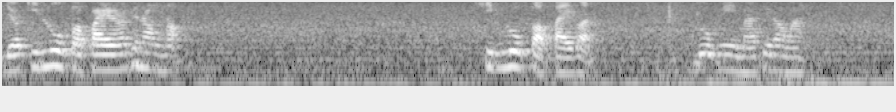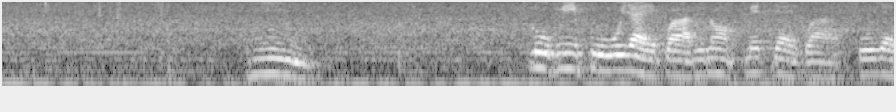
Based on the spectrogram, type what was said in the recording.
เดี๋ยวกินลูกต่อไปแล้วพี่น้องเนาะ ชิมลูกต่อไปก่อน ลูกนี่มาพี่น้องมา อืม ลูกนี่ภูใหญ่กว่าพี่น้อง เม็ดใหญ่กว่าภูใหญ่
